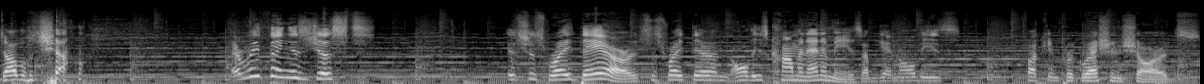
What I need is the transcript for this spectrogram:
Double jump. Everything is just. It's just right there. It's just right there in all these common enemies. I'm getting all these fucking progression shards.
